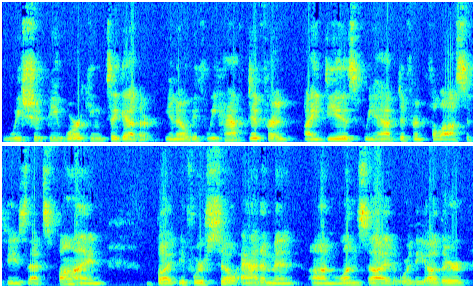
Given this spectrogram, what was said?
we should be working together. You know if we have different ideas if we have different philosophies that's fine but if we're so adamant on one side or the other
